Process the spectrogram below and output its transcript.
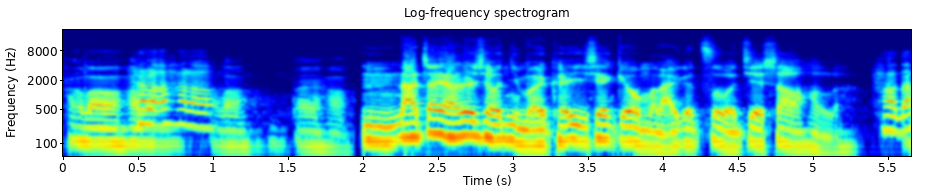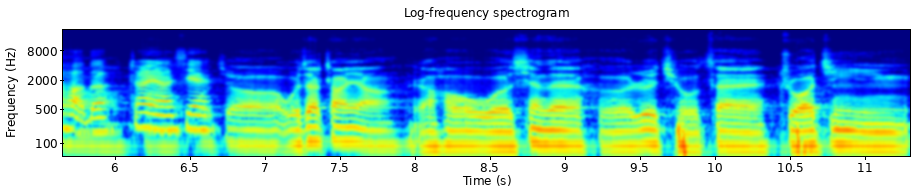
，Hello，Hello，Hello。大家好，嗯，那张扬、瑞秋，你们可以先给我们来个自我介绍好了。好的，好的，张扬先。我叫我叫张扬，然后我现在和瑞秋在主要经营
